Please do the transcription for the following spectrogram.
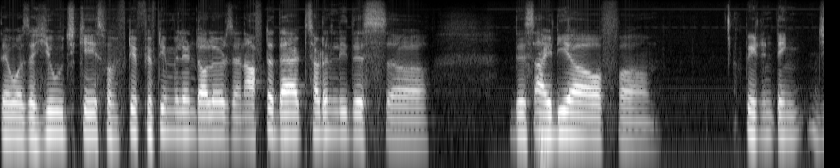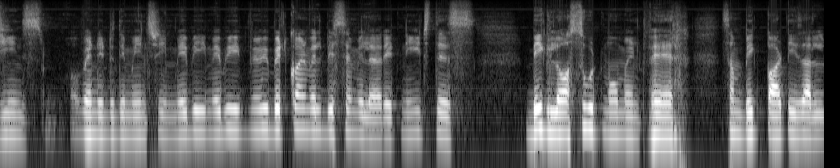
there was a huge case for 50, 50 million dollars, and after that, suddenly this uh, this idea of uh, patenting genes went into the mainstream. Maybe maybe maybe Bitcoin will be similar. It needs this big lawsuit moment where some big parties are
